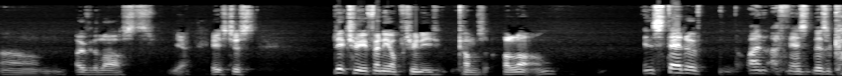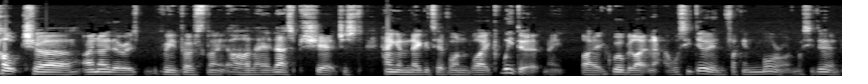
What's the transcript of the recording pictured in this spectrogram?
um, over the last yeah, it's just literally, if any opportunity comes along, instead of and there's there's a culture I know there is between folks like oh that's shit just hanging a negative on like we do it mate. Like we'll be like nah what's he doing? Fucking moron what's he doing?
